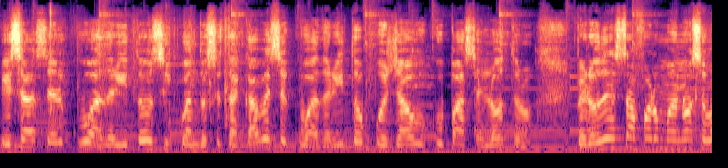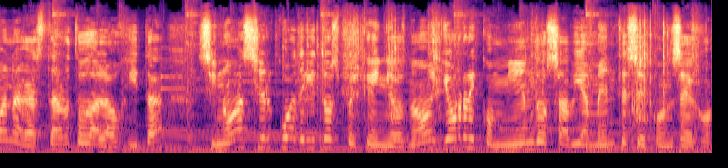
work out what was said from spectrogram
es hacer cuadritos y cuando se te acabe ese cuadrito pues ya ocupas el otro. Pero de esta forma no se van a gastar toda la hojita, sino hacer cuadritos pequeños, ¿no? Yo recomiendo sabiamente ese consejo.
